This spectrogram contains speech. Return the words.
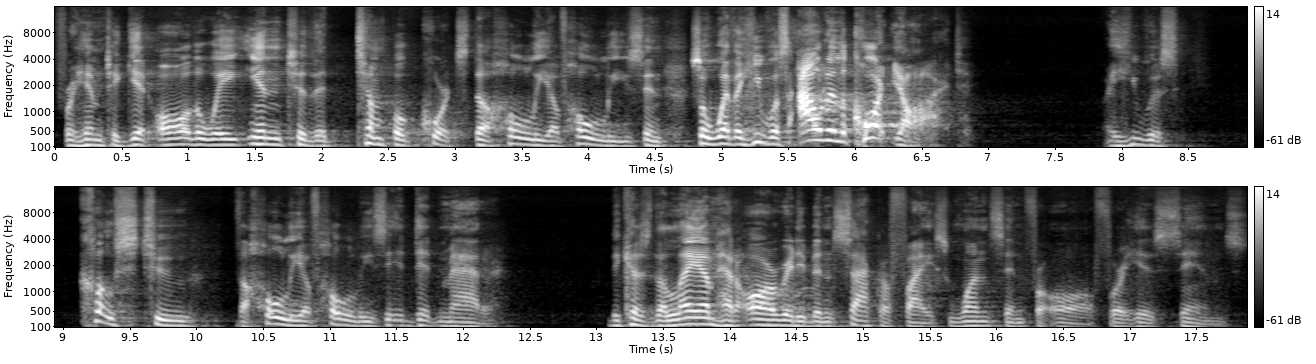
for him to get all the way into the temple courts, the Holy of Holies. And so, whether he was out in the courtyard or he was close to the Holy of Holies, it didn't matter because the lamb had already been sacrificed once and for all for his sins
